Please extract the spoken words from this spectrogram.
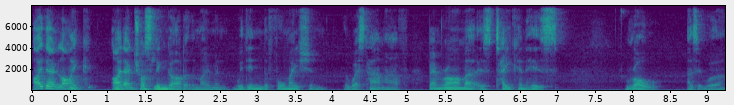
I don't like I don't trust Lingard at the moment within the formation that West Ham have. Benrahma has taken his role, as it were,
